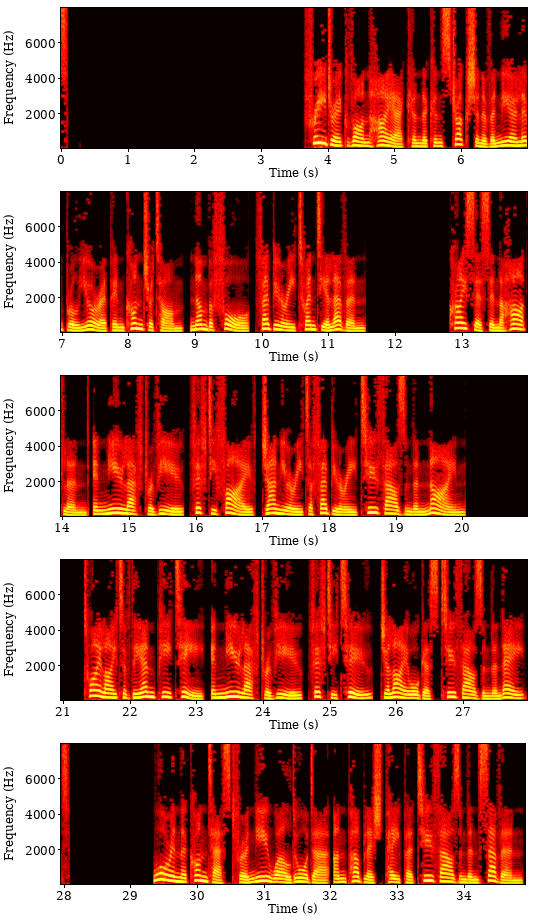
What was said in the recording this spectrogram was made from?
Friedrich von Hayek and the Construction of a Neoliberal Europe in Contretemps, No. 4, February 2011 Crisis in the Heartland in New Left Review, 55, January to February 2009. Twilight of the NPT, in New Left Review, 52, July-August 2008. War in the Contest for a New World Order unpublished paper 2007.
